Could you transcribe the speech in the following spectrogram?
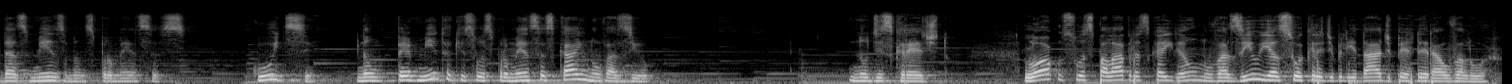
das mesmas promessas Cuide-se, não permita que suas promessas caiam no vazio, no descrédito. Logo, suas palavras cairão no vazio e a sua credibilidade perderá o valor.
